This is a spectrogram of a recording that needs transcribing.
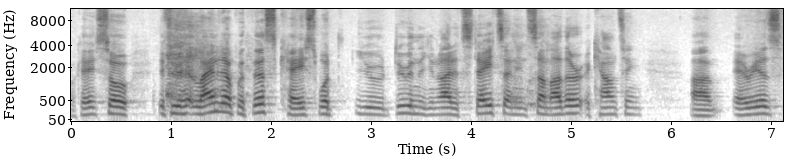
Okay, so if you landed up with this case, what you do in the United States and in some other accounting um, areas,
